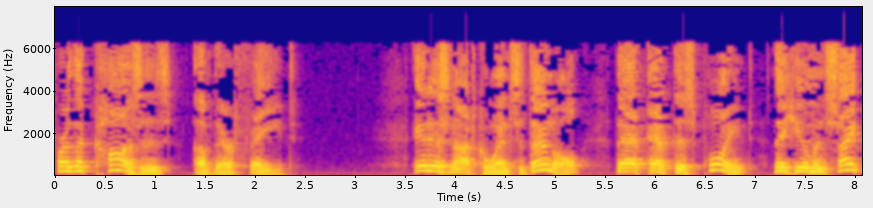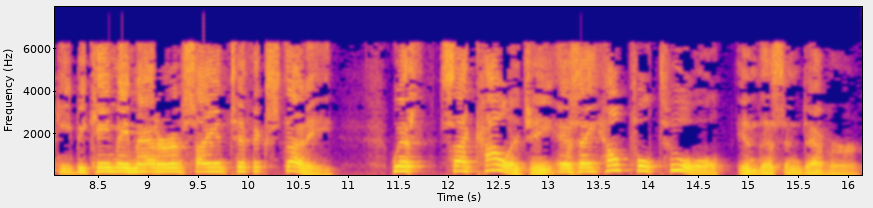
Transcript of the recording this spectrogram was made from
for the causes of their fate. It is not coincidental that at this point the human psyche became a matter of scientific study, with psychology as a helpful tool in this endeavor.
